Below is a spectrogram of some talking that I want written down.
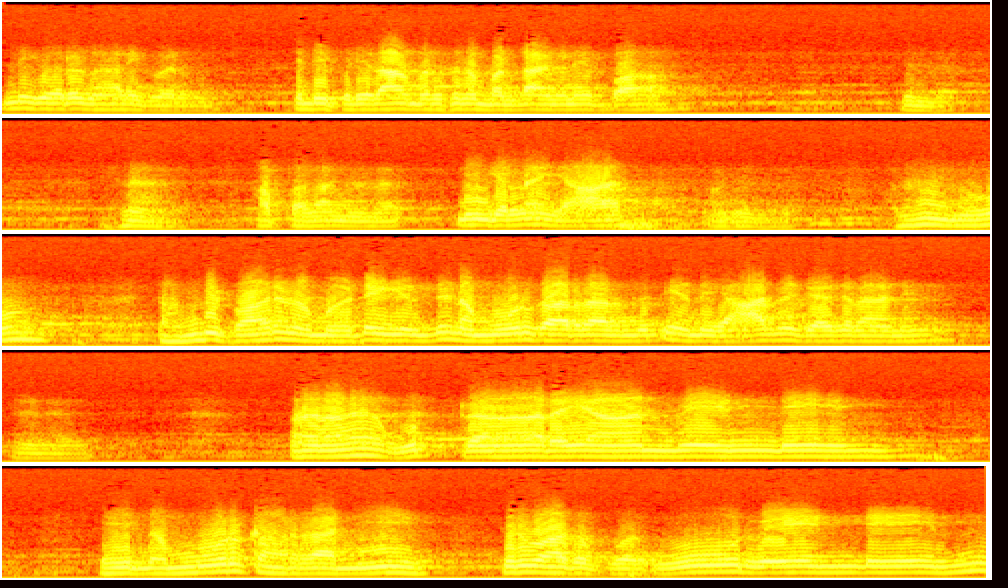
இன்னைக்கு வரும் நாளைக்கு வரும் இன்னைக்கு இப்படி எல்லாம் விமர்சனம் பண்றாங்களேப்பா அப்பதான் சொன்னார். நீங்க எல்லாம் யார்? அப்படின்னு. தம்பி பாரு நம்ம கிட்ட இருந்து நம்ம ஊருக்காரரா இருந்துட்டு என்ன யாருன்னு கேக்குறானு. அதனால உற்றாரையான் வேண்டேன். ஏய், நம்ம ஊருக்காரரா நீ? திருவாதூர் ஊர் வேண்டேன்.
